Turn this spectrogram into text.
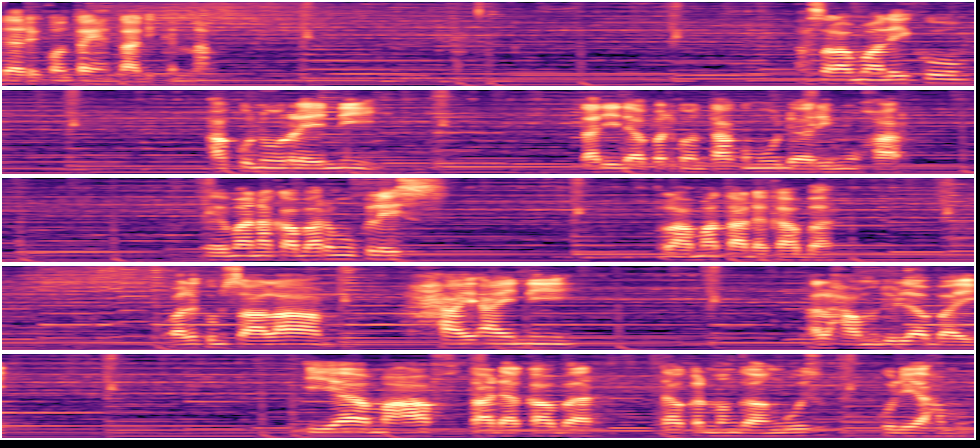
dari kontak yang tadi kenal. Assalamualaikum. Aku Nureni. Tadi dapat kontakmu dari Muhar. Bagaimana kabarmu, Klis? Lama tak ada kabar. Waalaikumsalam. Hai Aini. Alhamdulillah baik. Iya, maaf tak ada kabar. Tak akan mengganggu kuliahmu.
